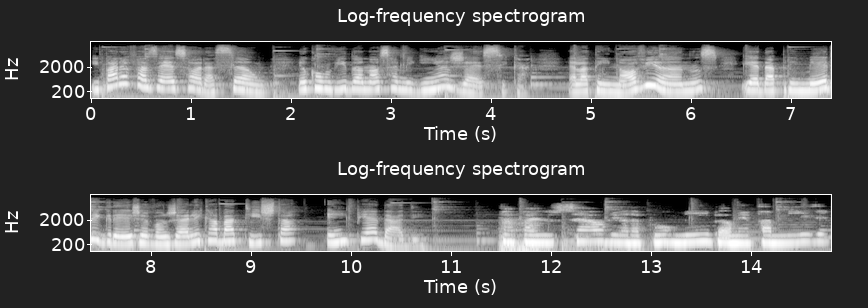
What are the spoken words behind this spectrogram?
E para fazer essa oração, eu convido a nossa amiguinha Jéssica. Ela tem nove anos e é da primeira igreja evangélica batista em Piedade. Papai do céu, obrigada por mim, pela minha família,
